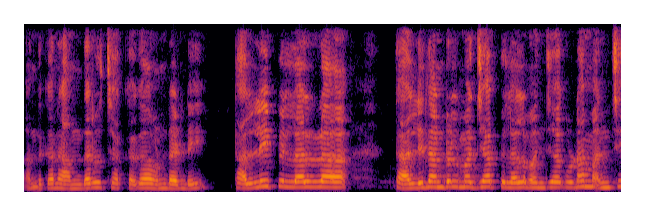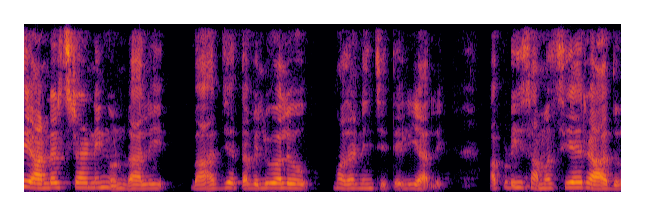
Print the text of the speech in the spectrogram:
అందుకని అందరూ చక్కగా ఉండండి. తల్లి పిల్లల తల్లిదండ్రుల మధ్య పిల్లల మధ్య కూడా మంచి అండర్స్టాండింగ్ ఉండాలి. బాధ్యత విలువలు మొదటి నుంచి తెలియాలి. అప్పుడు ఈ సమస్యే రాదు.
